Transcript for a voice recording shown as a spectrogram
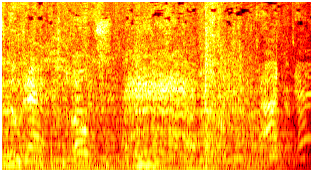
Do that, folks! God damn!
